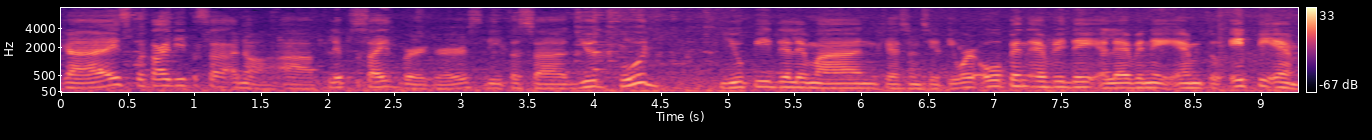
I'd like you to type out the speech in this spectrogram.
Guys, punta kayo dito sa ano, ah, Flipside Burgers, dito sa Good Food, UP Diliman, Quezon City. We're open every day 11 a.m. to 8 p.m.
